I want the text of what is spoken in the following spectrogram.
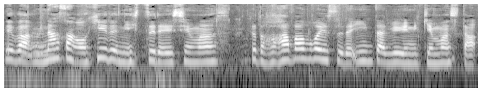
では皆さんお昼に失礼します。ちょっと歩幅ボイスでインタビューに来ました。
